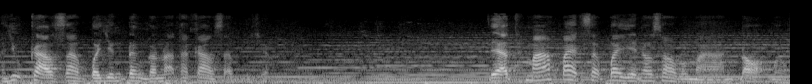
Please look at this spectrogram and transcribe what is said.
អាយុ90បើយើងដឹងកំណត់ថា90ទៅចុះតែអាត្មា83ឯនៅសល់ប្រមាណដកមើល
